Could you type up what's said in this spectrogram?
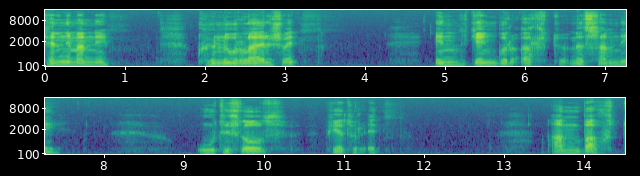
kennimanni, kunnugur lærisveinn, inn gengur ört með sanni, úti stóð Pétur einn. Ambátt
